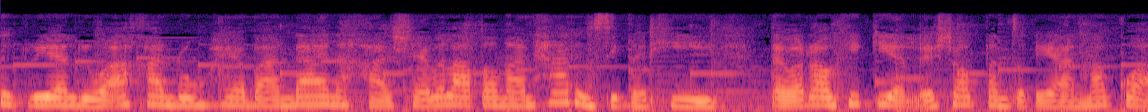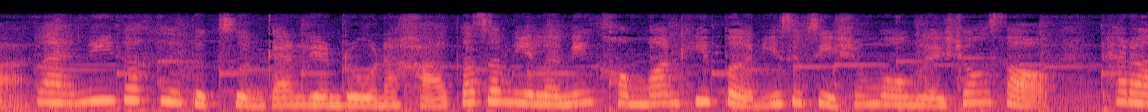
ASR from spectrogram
ตึกเรียน หรือว่าอาคารโรงพยาบาลได้นะคะ ใช้เวลาประมาณ 5-10 นาที แต่ว่าเราขี้เกียจเลยชอบปั่นจักรยานมากกว่า และนี่ก็คือตึกศูนย์การเรียนรู้นะคะ ก็จะมี Learning Common ที่เปิด 24 ชั่วโมงเลยช่วงสอบ ถ้าเรา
